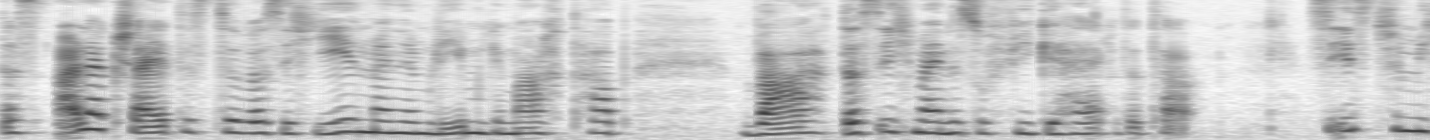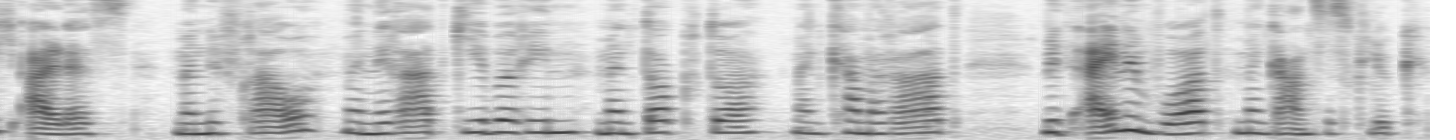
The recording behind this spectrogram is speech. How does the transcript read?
Das Allergescheiteste, was ich je in meinem Leben gemacht habe, war, dass ich meine Sophie geheiratet habe. Sie ist für mich alles. Meine Frau, meine Ratgeberin, mein Doktor, mein Kamerad, mit einem Wort mein ganzes Glück.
